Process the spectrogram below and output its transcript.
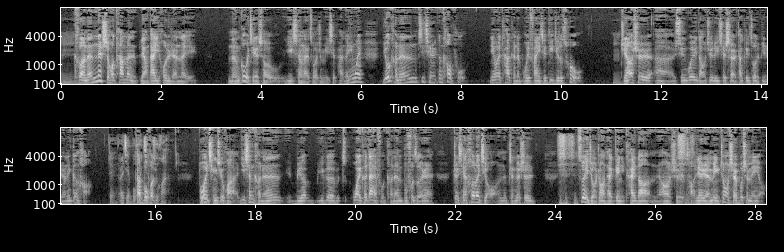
嗯，可能那时候他们两代以后的人类能够接受医生来做这么一些判断，因为有可能机器人更靠谱，因为他可能不会犯一些低级的错误，只要是呃循规蹈矩的一些事儿，他可以做的比人类更好，对，而且不会情绪化，不会情绪化。医生可能比如一个外科大夫可能不负责任，之前喝了酒，那整个是。醉酒状态给你开刀，然后是 草菅人命，这种事儿不是没有，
